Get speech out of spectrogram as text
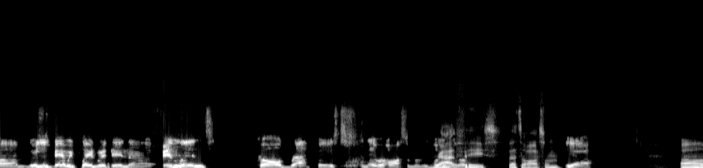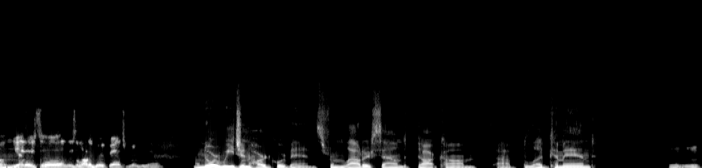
Um, there's this band we played with in uh, Finland called Rat Face, and they were awesome when we Rat face. That's awesome. Yeah, Um yeah. There's a there's a lot of great bands from over there. Norwegian hardcore bands from loudersound.com. Uh Blood Command. Mhm.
